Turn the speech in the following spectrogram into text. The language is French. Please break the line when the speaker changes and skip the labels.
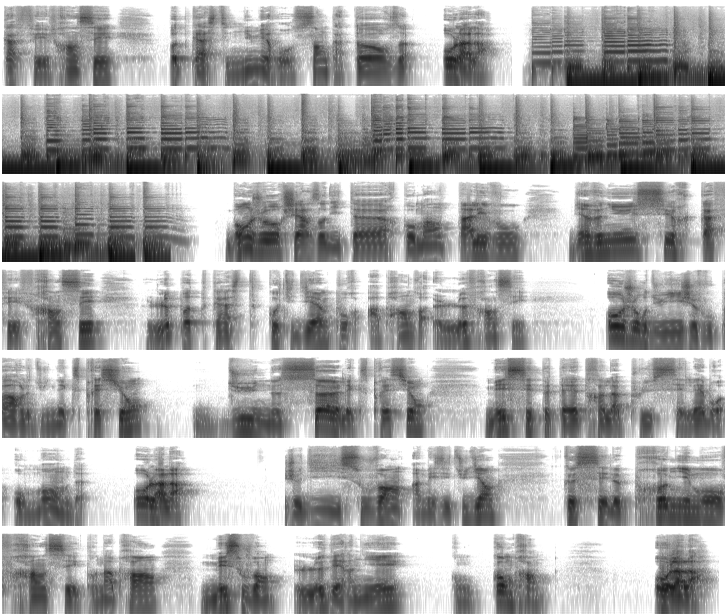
Café français, podcast numéro 114. Oh là là. Bonjour chers auditeurs, comment allez-vous? Bienvenue sur Café français, le podcast quotidien pour apprendre le français. Aujourd'hui, je vous parle d'une expression, d'une seule expression, mais c'est peut-être la plus célèbre au monde. Oh là là Je dis souvent à mes étudiants que c'est le premier mot français qu'on apprend, mais souvent le dernier qu'on comprend. Oh là là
